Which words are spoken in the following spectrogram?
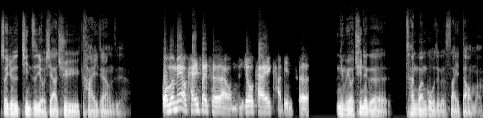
所以就是亲自有下去开这样子。我们没有开赛车啦，我们就开卡丁车。你们有去那个参观过这个赛道吗？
